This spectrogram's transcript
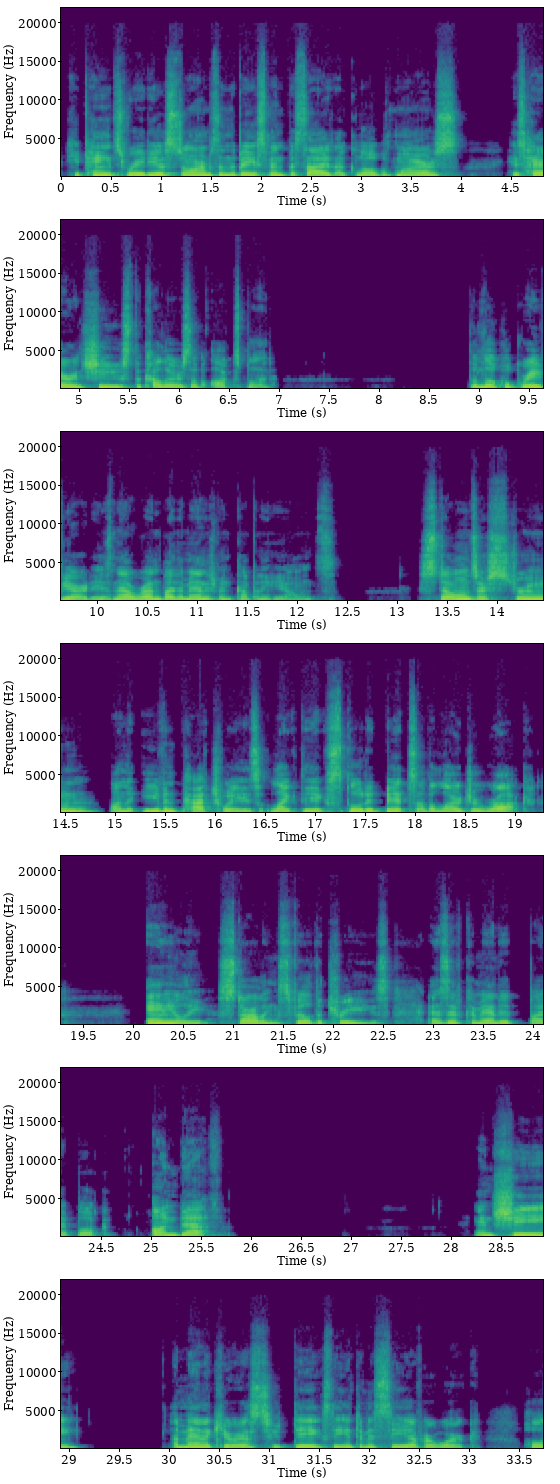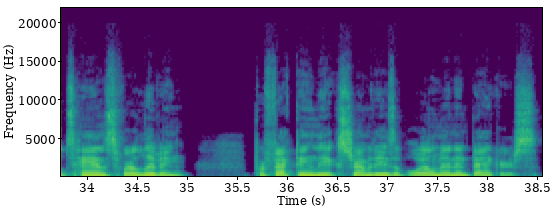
He paints radio storms in the basement beside a globe of Mars his hair and shoes the colors of oxblood. The local graveyard is now run by the management company he owns. Stones are strewn on the even patchways like the exploded bits of a larger rock. Annually, starlings fill the trees as if commanded by a book on death. And she, a manicurist who digs the intimacy of her work, holds hands for a living, perfecting the extremities of oilmen and bankers.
